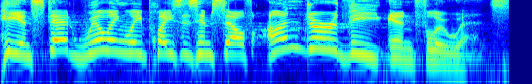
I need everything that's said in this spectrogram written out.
he instead willingly places himself under the influence.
